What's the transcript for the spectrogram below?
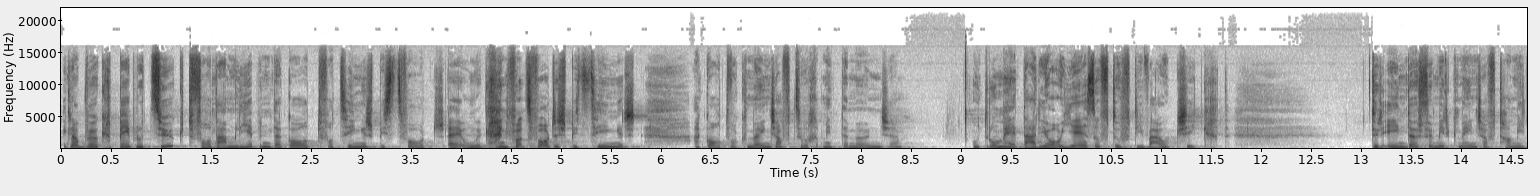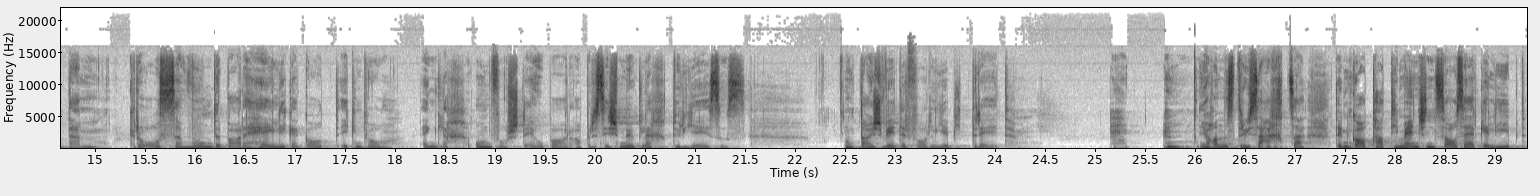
ich glaube wirklich, die Bibel zeugt von dem liebenden Gott, von Zingerst bis zuvorderst, äh, bis Zingerst. Ein Gott, der Gemeinschaft sucht mit den Menschen. Und darum hat er ja auch Jesus auf die Welt geschickt. Durch ihn dürfen wir Gemeinschaft haben mit dem großen, wunderbaren, heiligen Gott. Irgendwo eigentlich unvorstellbar, aber es ist möglich durch Jesus. Und da ist wieder vor Liebe die Rede. Johannes 3,16. Denn Gott hat die Menschen so sehr geliebt,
